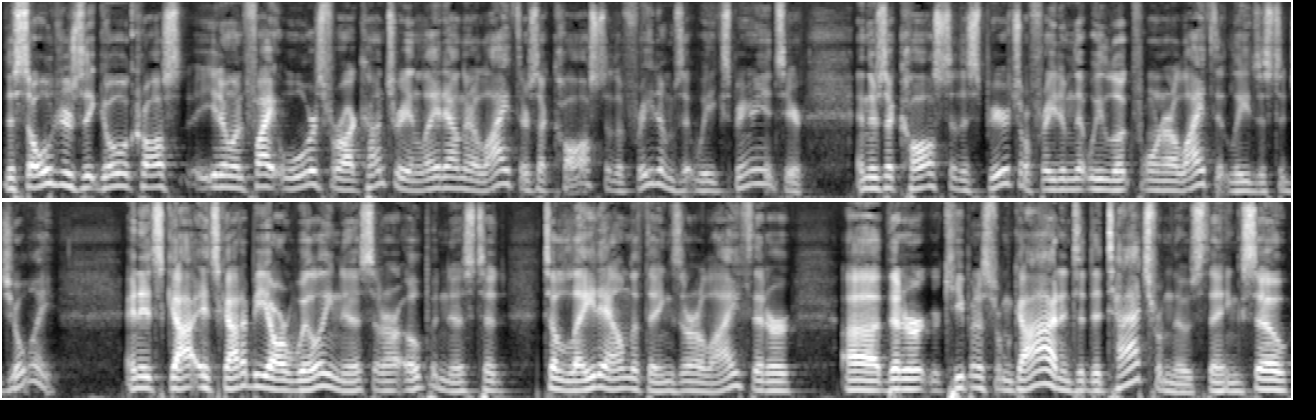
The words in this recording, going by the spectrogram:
the soldiers that go across, you know, and fight wars for our country and lay down their life, there's a cost to the freedoms that we experience here. And there's a cost to the spiritual freedom that we look for in our life that leads us to joy. And it's got it's got to be our willingness and our openness to to lay down the things in our life that are uh, that are keeping us from God and to detach from those things. So,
